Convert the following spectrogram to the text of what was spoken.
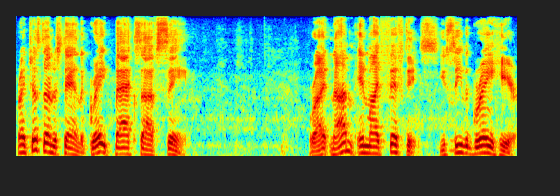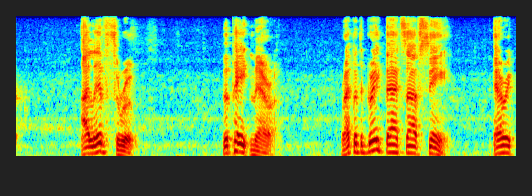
Right? Just understand the great backs I've seen. Right? And I'm in my 50s. You see the gray here. I lived through the Peyton era. Right? But the great backs I've seen, Eric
